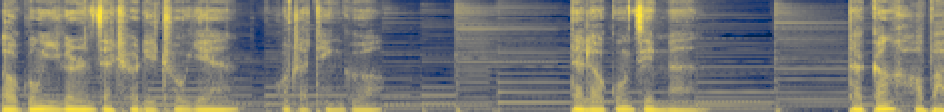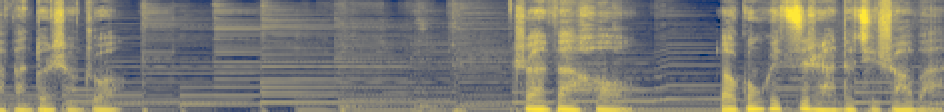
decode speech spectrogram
老公一个人在车里抽烟或者听歌。带老公进门，她刚好把饭端上桌。吃完饭后，老公会自然的去刷碗。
